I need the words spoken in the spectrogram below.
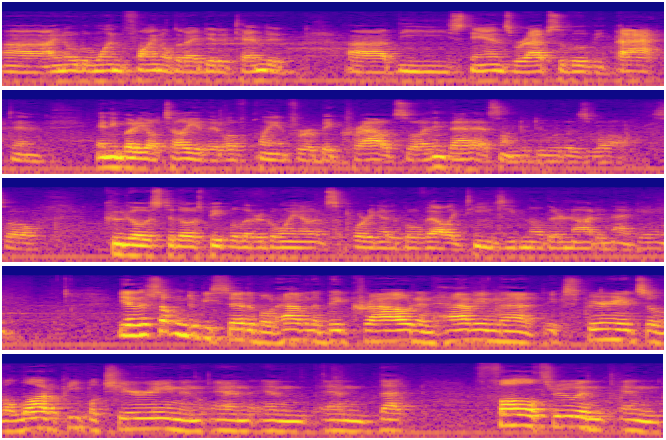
I know the one final that I did attended, the stands were absolutely packed, and anybody will tell you they love playing for a big crowd. So I think that has something to do with it as well. So kudos to those people that are going out and supporting other Bow Valley teams, even though they're not in that game. Yeah, there's something to be said about having a big crowd and having that experience of a lot of people cheering and, and, and, and that follow through and, and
